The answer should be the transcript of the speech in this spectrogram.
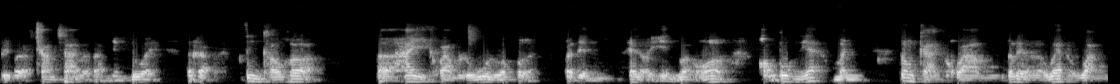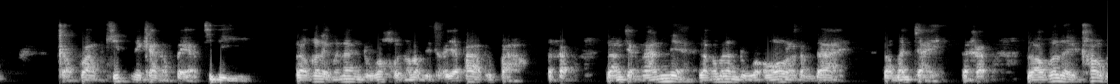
เป็นระดับข้ามชาติระดับหนึ่งด้วยนะครับ ซึ่งเขาก็ ให้ความรู้หรือว่าเปิดประเด็นให้เราเห็นว่าอ๋อของพวกนี้มันต้องการความก็เรียกว่าแวดระวังกับความคิดในการออกแบบที่ดี เราก็เลยมานั่งดูว่าคนของเรามีศักยภาพหรือเปล่านะครับ หลังจากนั้นเนี่ยเราก็มานั่งดูว่าอ๋อเราทำได้ เรามั่นใจนะครับ เราก็เลยเข้าไป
